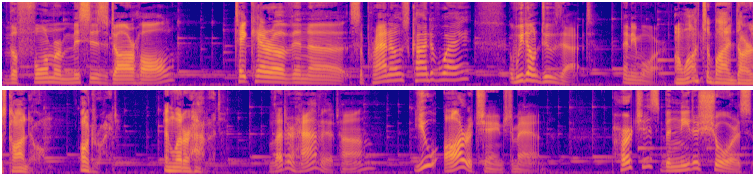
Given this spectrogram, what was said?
The former Mrs. Dar Hall? Take care of in a Sopranos kind of way? We don't do that anymore. I want to buy Dar's condo outright and let her have it. Let her have it, huh? You are a changed man. Purchase Bonita Shores.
